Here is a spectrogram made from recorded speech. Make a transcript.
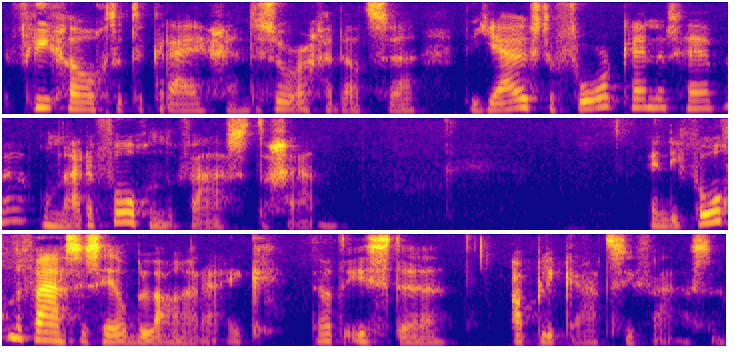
vlieghoogte te krijgen en te zorgen dat ze de juiste voorkennis hebben om naar de volgende fase te gaan. En die volgende fase is heel belangrijk. Dat is de applicatiefase.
